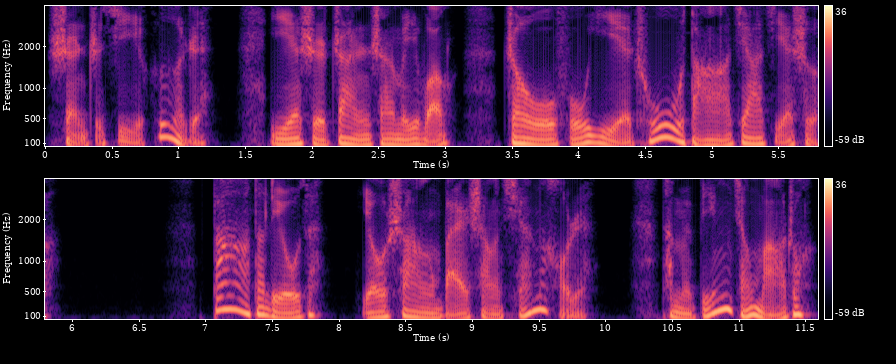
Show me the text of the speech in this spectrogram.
甚至几个人。也是占山为王，昼伏夜出，打家劫舍。大的柳子有上百上千号人，他们兵强马壮，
